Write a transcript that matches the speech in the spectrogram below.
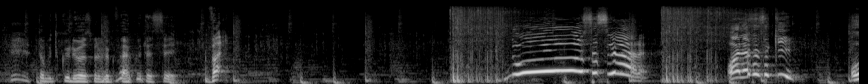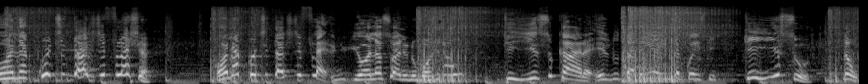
tô muito curioso pra ver o que vai acontecer. Vai! Nossa senhora! Olha essa aqui! Olha a quantidade de flecha! Olha a quantidade de flecha. E olha só, ele não morre não. Que isso, cara? Ele não tá nem ainda com esse... Que isso? Não,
